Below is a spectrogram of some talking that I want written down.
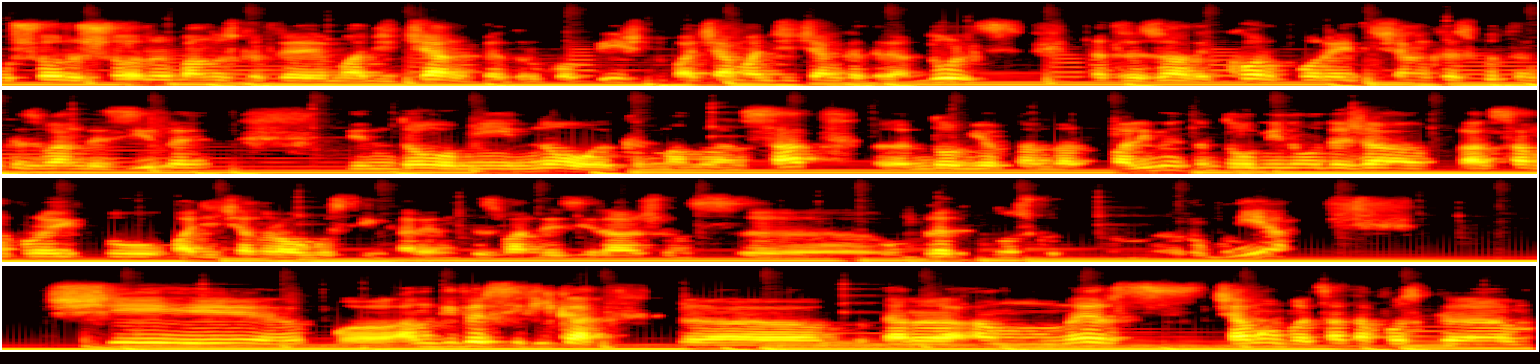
ușor, ușor m-am dus către magician pentru copii și după aceea magician către adulți, către zona de corporate și am crescut în câțiva ani de zile, din 2009 când m-am lansat, în 2008 am dat faliment, în 2009 deja lansam proiectul Magicianul Augustin, care în câțiva ani de zile a ajuns uh, un brand cunoscut în România și uh, am diversificat. Uh, dar am mers, ce am învățat a fost că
